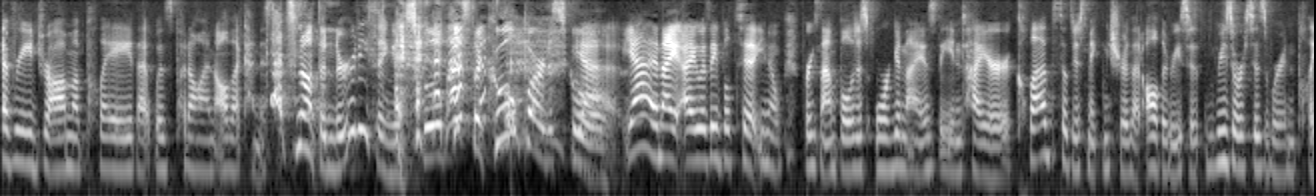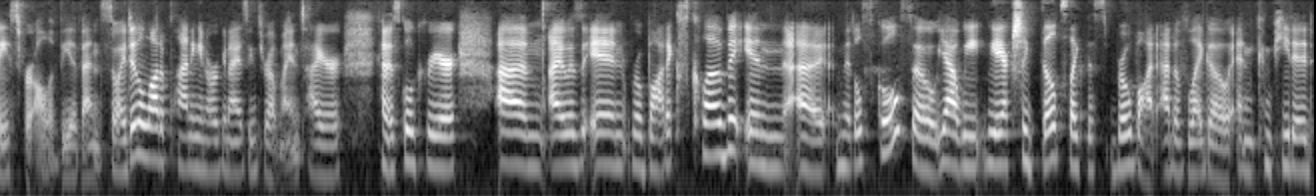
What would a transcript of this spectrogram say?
every drama play that was put on, all that kind of stuff. That's not the nerdy thing in school. That's the cool part of school. Yeah, yeah. And I, I, was able to, you know, for example, just organize the entire club. So just making sure that all the resources were in place for all of the events. So I did a lot of planning and organizing throughout my entire kind of school career. Um, I was in robotics club in uh, middle school. So yeah, we we actually built like this robot out of Lego and competed,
